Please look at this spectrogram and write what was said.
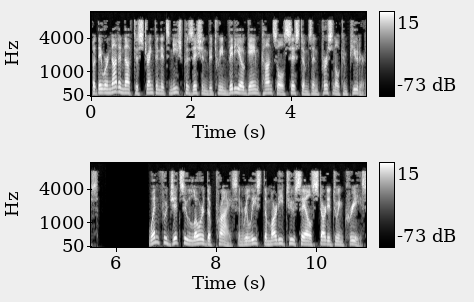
but they were not enough to strengthen its niche position between video game console systems and personal computers. When Fujitsu lowered the price and released the Marty 2 sales started to increase,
